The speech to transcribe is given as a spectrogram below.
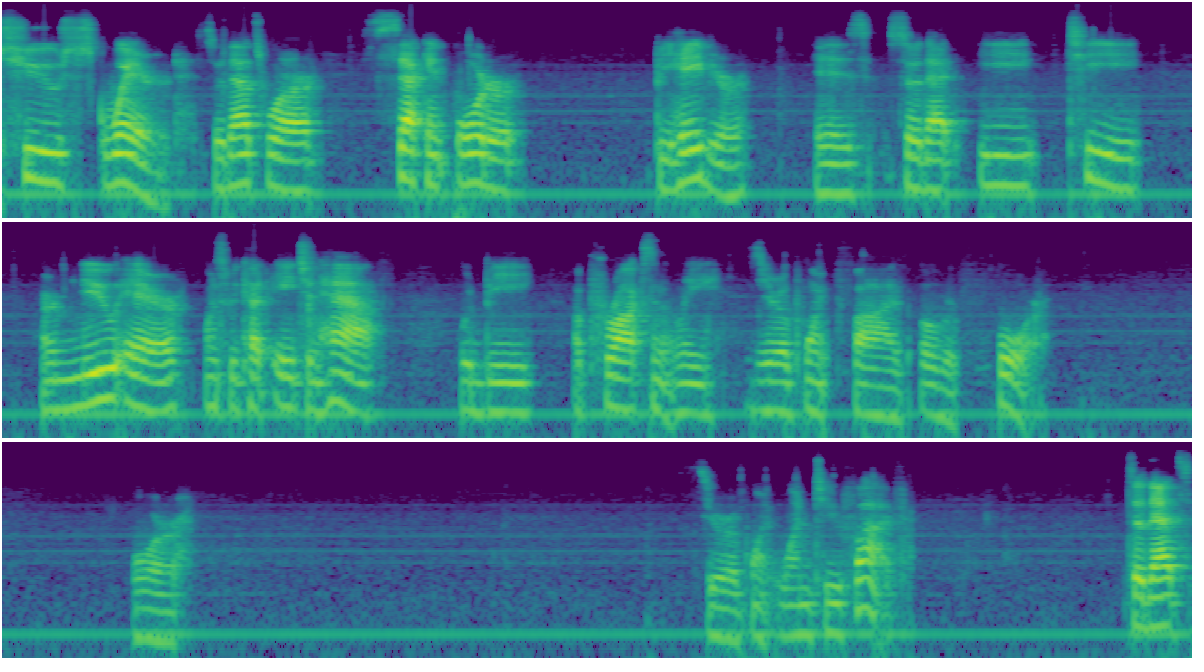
2 squared. So that's where our second order behavior is, so that ET, our new error, once we cut h in half, would be approximately 0.5 over 4, or 0.125. So that's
